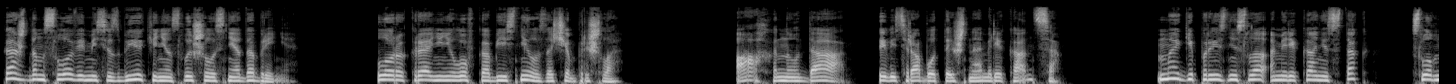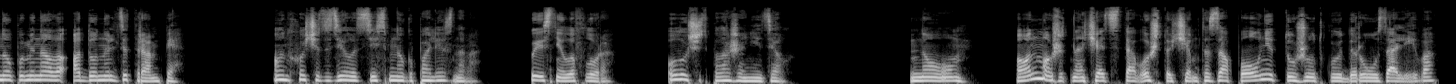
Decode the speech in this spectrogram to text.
В каждом слове миссис Бьюкинен слышалось неодобрение. Флора крайне неловко объяснила, зачем пришла. «Ах, ну да, ты ведь работаешь на американца?» Мэгги произнесла «американец» так, словно упоминала о Дональде Трампе. «Он хочет сделать здесь много полезного», — пояснила Флора. «Улучшить положение дел». «Ну, он может начать с того, что чем-то заполнит ту жуткую дыру у залива».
